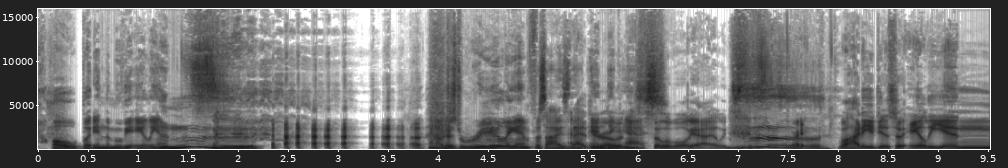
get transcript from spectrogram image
oh, but in the movie Aliens. And I'll just really emphasize that Add your ending own S. syllable. Yeah. Right. Well, how do you do so? Alien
